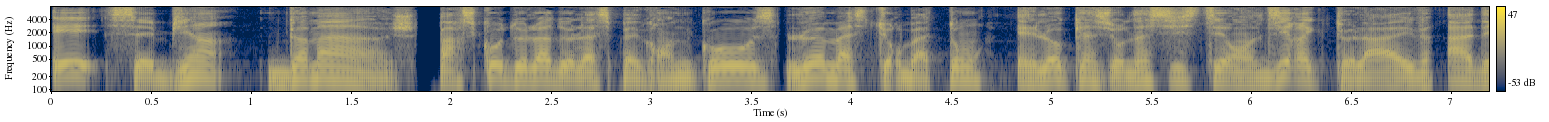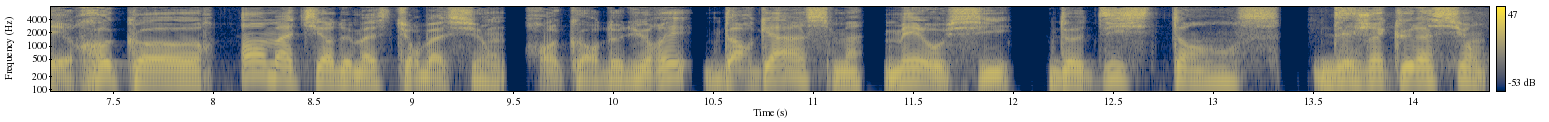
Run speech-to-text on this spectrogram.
Et c'est bien dommage, parce qu'au-delà de l'aspect grande cause, le masturbaton est l'occasion d'assister en direct live à des records en matière de masturbation. Records de durée, d'orgasme, mais aussi de distance, d'éjaculation.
